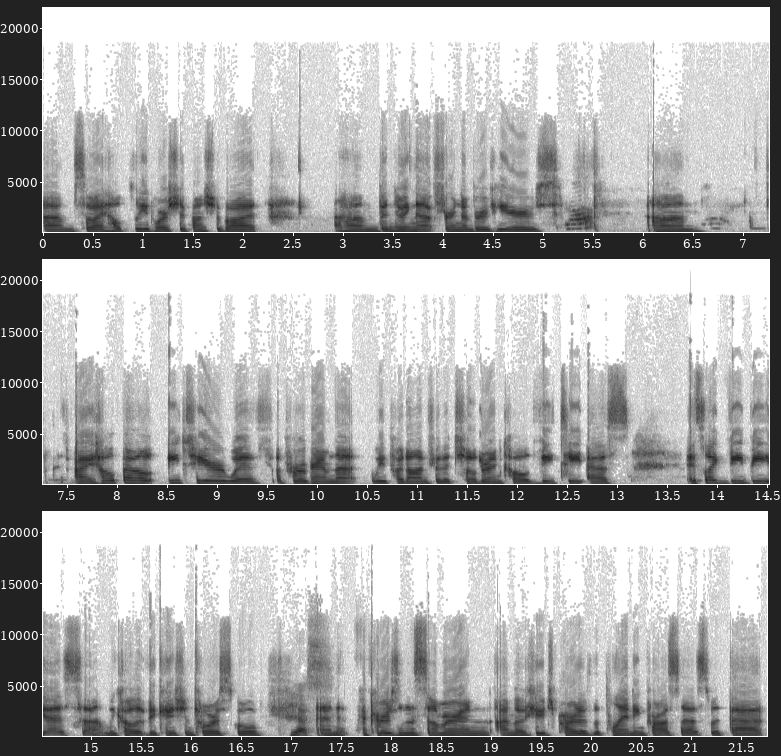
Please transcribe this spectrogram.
um, so I help lead worship on Shabbat. Um, been doing that for a number of years. Um, I help out each year with a program that we put on for the children called VTS. It's like VBS. Um, we call it Vacation Torah School. Yes. And it occurs in the summer, and I'm a huge part of the planning process with that.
